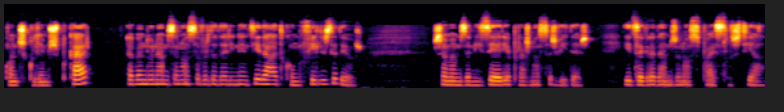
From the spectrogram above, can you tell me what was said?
Quando escolhemos pecar, abandonamos a nossa verdadeira identidade como filhos de Deus. Chamamos a miséria para as nossas vidas e desagradamos o nosso Pai Celestial.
